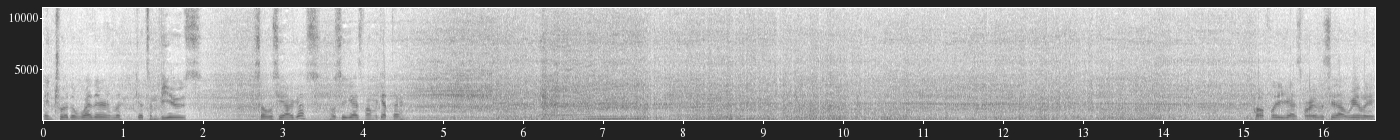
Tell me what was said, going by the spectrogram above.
enjoy the weather, get some views. So we'll see how it goes. We'll see you guys when we get there. Hopefully you guys were able to see that wheelie.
